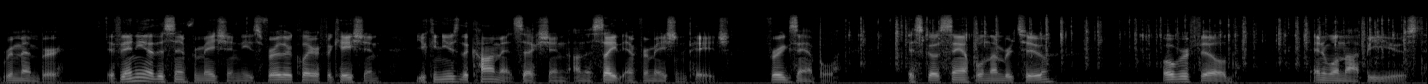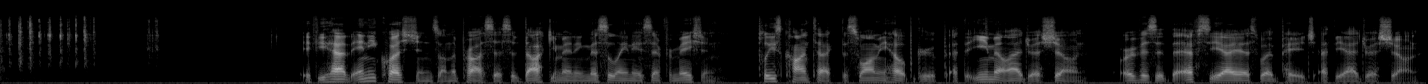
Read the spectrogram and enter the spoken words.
Remember, if any of this information needs further clarification, you can use the comment section on the site information page. For example, ISCO sample number 2 overfilled and will not be used. If you have any questions on the process of documenting miscellaneous information, please contact the SWAMI Help Group at the email address shown or visit the FCIS webpage at the address shown.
